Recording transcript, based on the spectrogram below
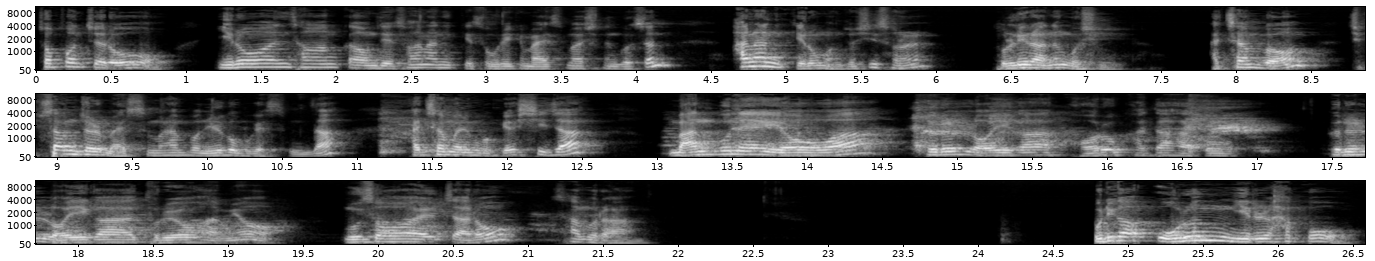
첫 번째로 이러한 상황 가운데서 하나님께서 우리에게 말씀하시는 것은 하나님께로 먼저 시선을 돌리라는 것입니다. 같이 한번 13절 말씀을 한번 읽어보겠습니다. 같이 한번 읽어볼게요. 시작. 만군의 여호와 그를 너희가 거룩하다 하고 그를 너희가 두려워하며 무서워할 자로 삼으라. 우리가 옳은 일을 하고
